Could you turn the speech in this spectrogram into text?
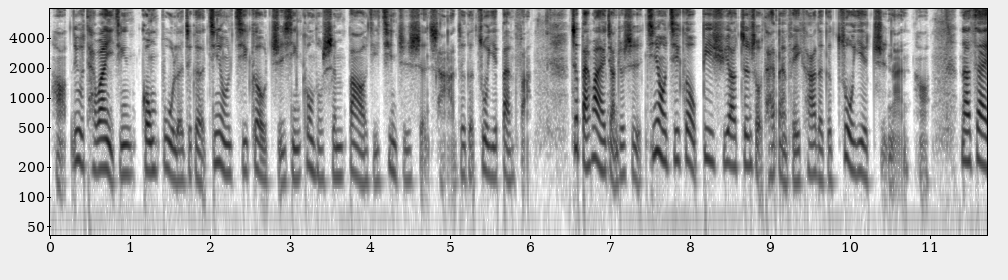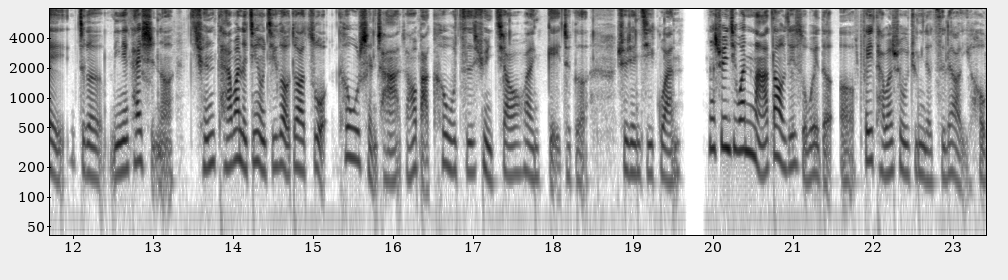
好，因为台湾已经公布了这个金融机构执行共同申报及尽职审查这个作业办法。这白话来讲，就是金融机构必须要遵守台版肥咖的个作业指南。好，那在这个明年开始呢，全台湾的金融机构都要做客户审查，然后把客户资讯交换给这个税捐机关。那税捐机关拿到这些所谓的呃非台湾税务居民的资料以后，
